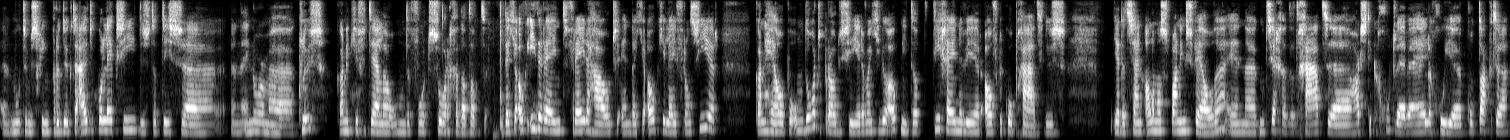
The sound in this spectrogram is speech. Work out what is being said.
We moeten misschien producten uit de collectie. Dus dat is uh, een enorme klus, kan ik je vertellen, om ervoor te zorgen dat, dat, dat je ook iedereen tevreden houdt. En dat je ook je leverancier kan helpen om door te produceren. Want je wil ook niet dat diegene weer over de kop gaat. Dus ja, dat zijn allemaal spanningsvelden. En uh, ik moet zeggen, dat gaat uh, hartstikke goed. We hebben hele goede contacten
